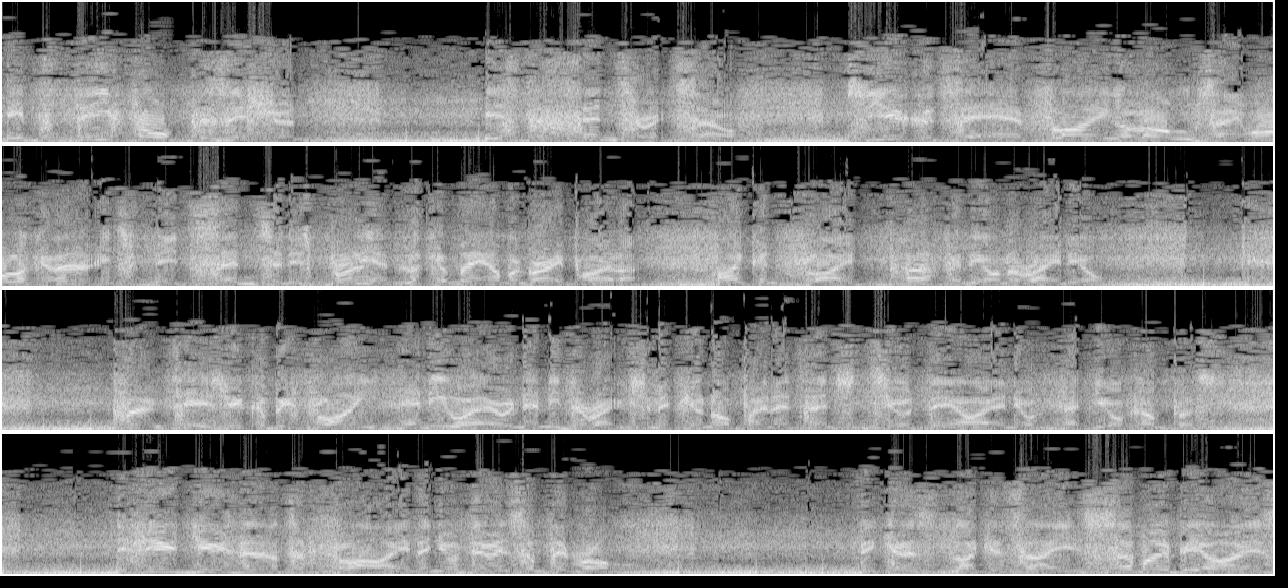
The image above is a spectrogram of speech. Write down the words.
its default position is to center itself. So you could sit here flying along saying, well look at that, it's, it's centered, it's brilliant, look at me, I'm a great pilot. I can fly perfectly on a radial. Fact is, you could be flying anywhere in any direction if you're not paying attention to your DI and your, your compass. If you use that to fly, then you're doing something wrong. Because, like I say, some OBIs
